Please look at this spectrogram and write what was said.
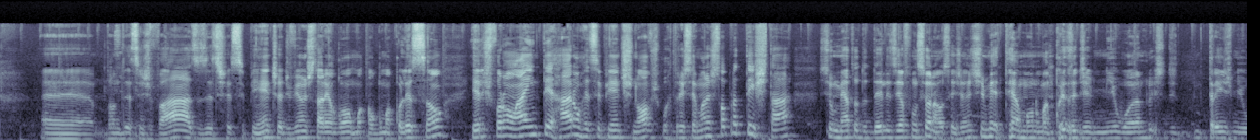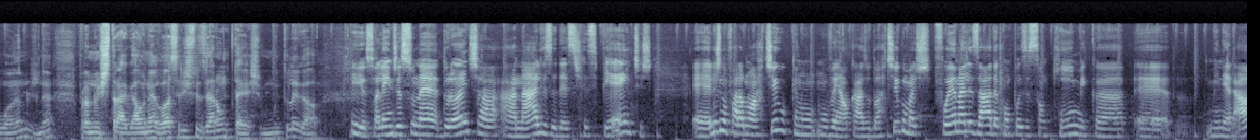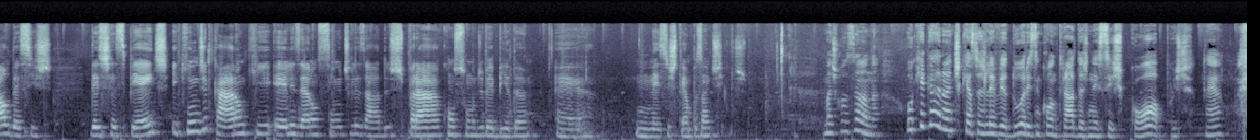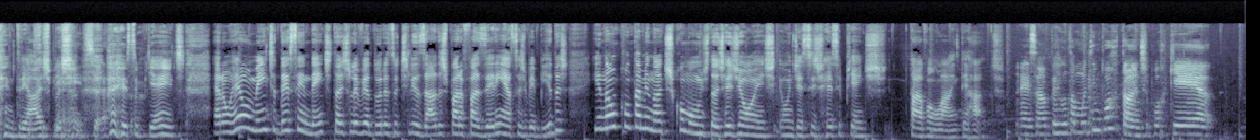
é, vamos dizer, esses vasos, esses recipientes, já deviam estar em alguma, alguma coleção, e eles foram lá e enterraram recipientes novos por três semanas só para testar se o método deles ia funcionar. Ou seja, antes de meter a mão numa coisa de mil anos, de três mil anos, né, para não estragar o negócio, eles fizeram um teste. Muito legal. Isso. Além disso, né, durante a, a análise desses recipientes, é, eles não falam no artigo, porque não, não vem ao caso do artigo, mas foi analisada a composição química, é, mineral desses, desses recipientes e que indicaram que eles eram sim utilizados para consumo de bebida é, nesses tempos antigos. Mas, Rosana, o que garante que essas leveduras encontradas nesses copos, né, entre aspas, recipientes, é. recipientes, eram realmente descendentes das leveduras utilizadas para fazerem essas bebidas e não contaminantes comuns das regiões onde esses recipientes estavam lá enterrados? Essa é uma pergunta muito importante, porque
